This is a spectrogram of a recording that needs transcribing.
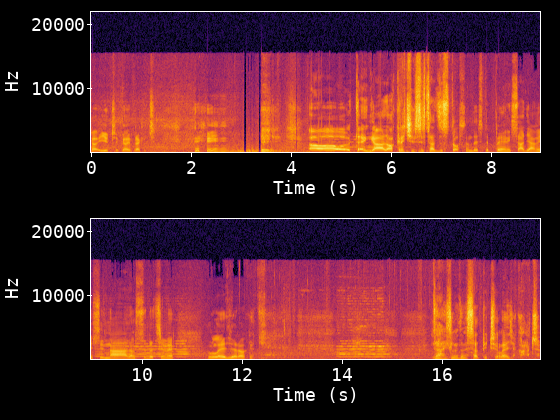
kao i juče, kao i prekliče. oh, thank God, okrećem se sad za 180 stepeni, sad ja mislim, nadam se da će me u leđe rokati. Da, izgleda da me sad piče leđa, konačno.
